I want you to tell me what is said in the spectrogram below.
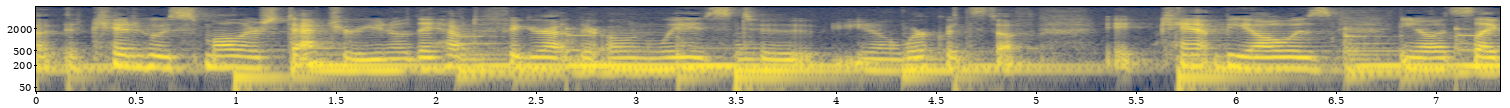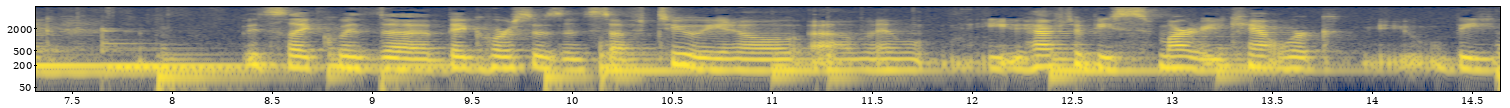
a kid who's smaller stature you know they have to figure out their own ways to you know work with stuff it can't be always you know it's like it's like with uh, big horses and stuff too you know um, and you have to be smarter you can't work be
